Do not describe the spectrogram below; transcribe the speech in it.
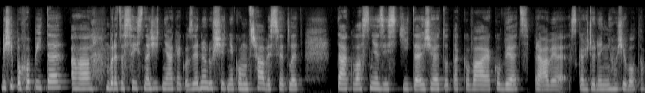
Když ji pochopíte a budete se ji snažit nějak jako zjednodušit, někomu třeba vysvětlit, tak vlastně zjistíte, že je to taková jako věc právě z každodenního života.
